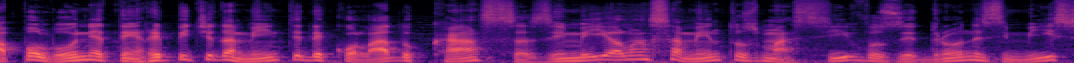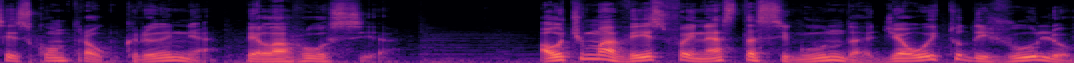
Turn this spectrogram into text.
A Polônia tem repetidamente decolado caças em meio a lançamentos massivos de drones e mísseis contra a Ucrânia pela Rússia. A última vez foi nesta segunda, dia 8 de julho,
